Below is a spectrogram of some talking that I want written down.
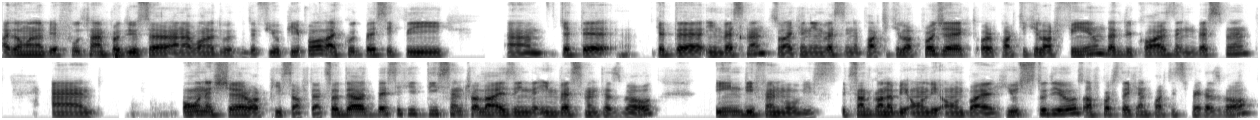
i don't want to be a full-time producer and i want to do it with a few people i could basically um, get the get the investment so i can invest in a particular project or a particular film that requires the investment and own a share or piece of that so they're basically decentralizing the investment as well in different movies. It's not going to be only owned by a huge studios. Of course, they can participate as well,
